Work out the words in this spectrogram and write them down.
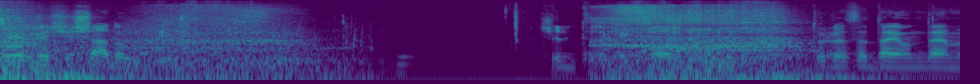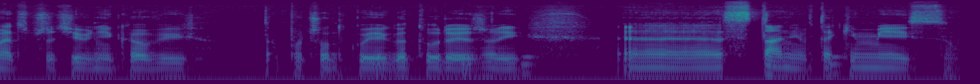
pojawia się Shadow Creep. Czyli to takie kolce, które zadają damage przeciwnikowi na początku jego tury, jeżeli e, stanie w takim miejscu.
